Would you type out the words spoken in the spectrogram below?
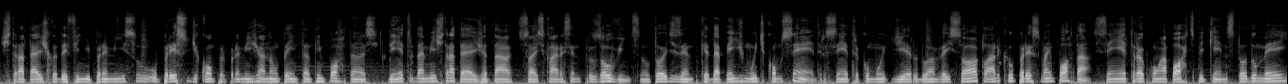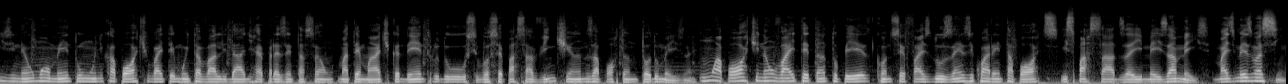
estratégia que eu defini para mim, isso, o preço de compra para mim já não tem tanta importância. Dentro da minha estratégia, tá? Só esclarecendo para os ouvintes. Não tô dizendo porque depende muito de como você entra. Se entra com muito dinheiro de uma vez só, claro que o preço vai importar. Se entra com aportes pequenos todo mês, em nenhum momento um único aporte vai ter muita validade e representação matemática dentro do se você passar 20 anos aportando todo mês, né? Um aporte não vai ter tanto peso quando você faz 240 aportes espaçados aí mês a mês. Mas mesmo assim,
